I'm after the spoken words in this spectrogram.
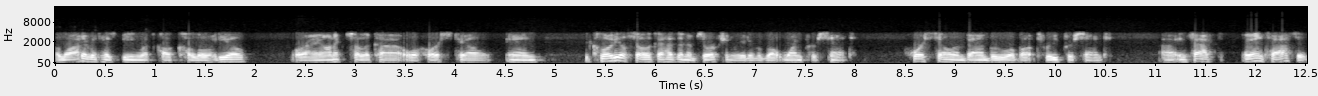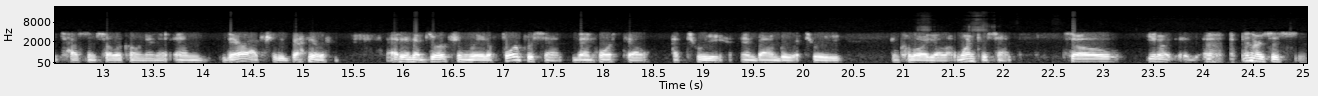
a lot of it has been what's called colloidal or ionic silica or horsetail. And the colloidal silica has an absorption rate of about 1%. Horsetail and bamboo, about 3%. Uh, in fact, antacids have some silicone in it, and they're actually better at an absorption rate of 4% than horsetail at three and bamboo at three and colloidal at one percent. So you know, and there's this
